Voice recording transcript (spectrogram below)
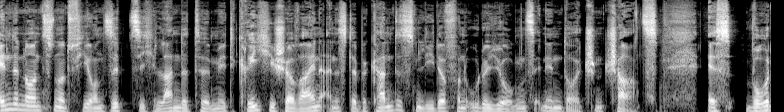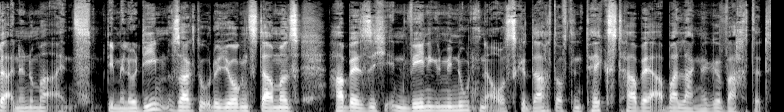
Ende 1974 landete mit Griechischer Wein eines der bekanntesten Lieder von Udo Jürgens in den deutschen Charts. Es wurde eine Nummer eins. Die Melodie, sagte Udo Jürgens damals, habe er sich in wenigen Minuten ausgedacht, auf den Text habe er aber lange gewartet.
